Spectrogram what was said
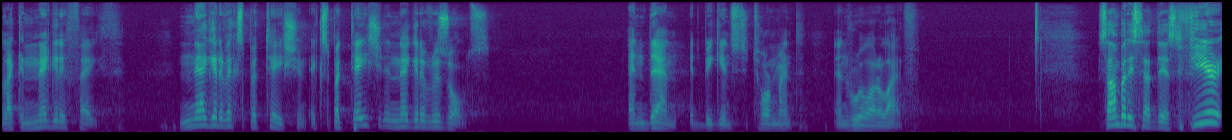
like a negative faith, negative expectation, expectation and negative results. And then it begins to torment and rule our life. Somebody said this fear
